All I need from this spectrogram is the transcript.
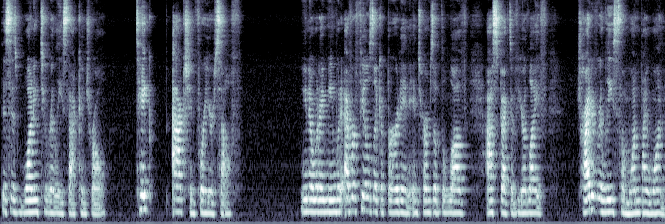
this is wanting to release that control. Take action for yourself. You know what I mean? Whatever feels like a burden in terms of the love aspect of your life, try to release them one by one.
